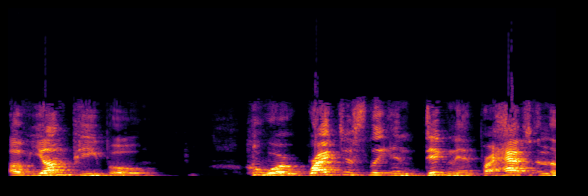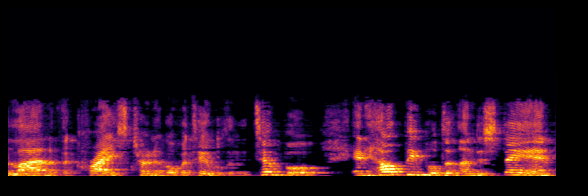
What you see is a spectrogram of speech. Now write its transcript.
of young people who were righteously indignant, perhaps in the line of the Christ turning over tables in the temple, and help people to understand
